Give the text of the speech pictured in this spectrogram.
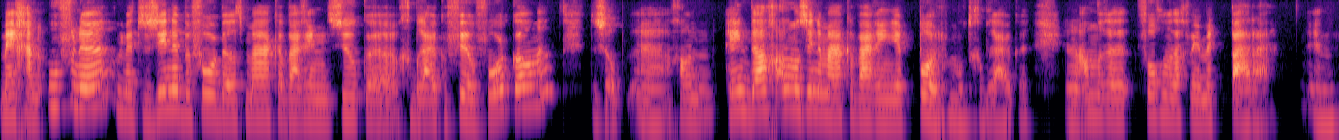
mee gaan oefenen. Met zinnen bijvoorbeeld maken waarin zulke gebruiken veel voorkomen. Dus op uh, gewoon één dag allemaal zinnen maken waarin je por moet gebruiken. En een andere volgende dag weer met para. En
